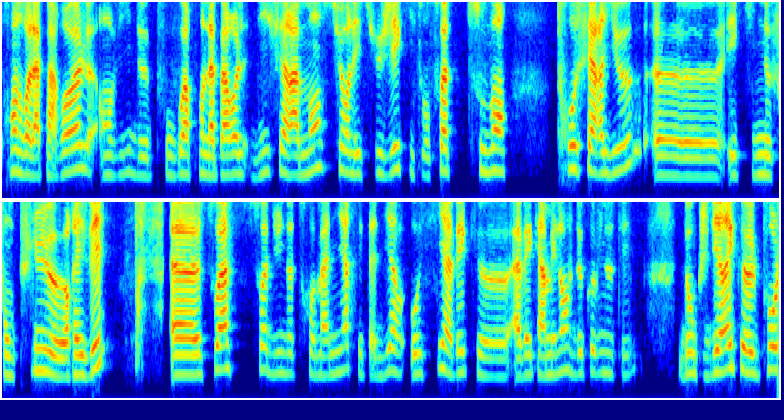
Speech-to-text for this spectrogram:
prendre la parole, envie de pouvoir prendre la parole différemment sur les sujets qui sont soit souvent trop sérieux et qui ne font plus rêver, euh, soit, soit d'une autre manière, c'est-à-dire aussi avec, euh, avec un mélange de communautés. Donc, je dirais que pour,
